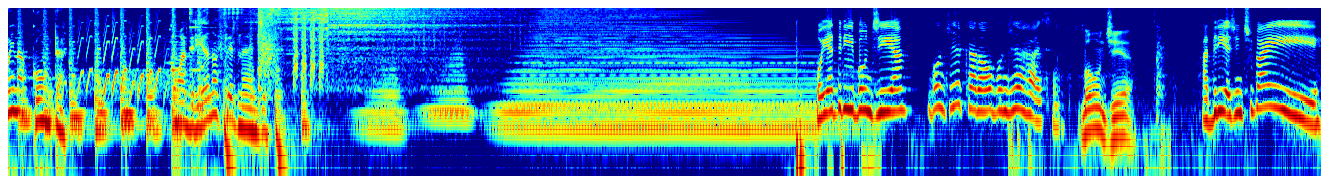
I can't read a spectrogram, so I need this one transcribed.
Põe na Conta, com Adriana Fernandes. Oi, Adri, bom dia. Bom dia, Carol. Bom dia, Heisen. Bom dia. Adri, a gente vai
